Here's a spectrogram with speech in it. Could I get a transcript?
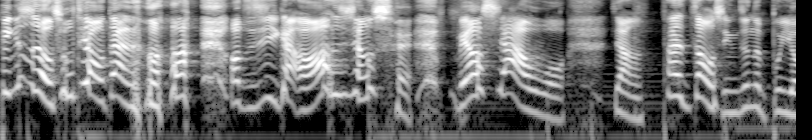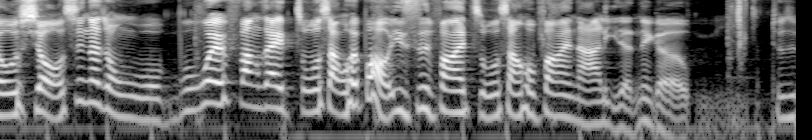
冰室有出跳蛋吗？我仔细一看，哦，是香水，不要吓我。这样，它的造型真的不优秀，是那种我不会放在桌上，我会不好意思放在桌上或放在哪里的那个，就是。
